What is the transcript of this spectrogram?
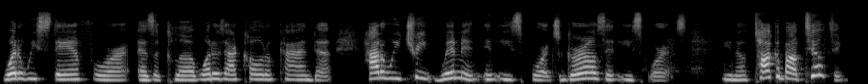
What do we stand for as a club? What is our code of conduct? How do we treat women in esports, girls in esports? You know, talk about tilting,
